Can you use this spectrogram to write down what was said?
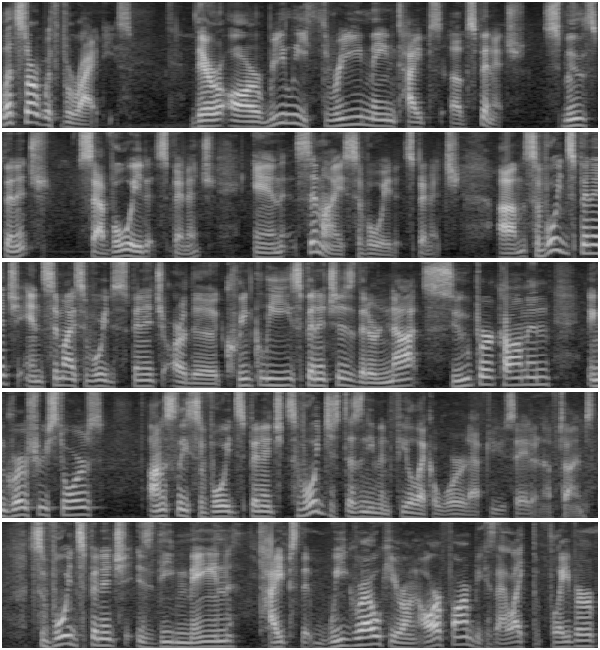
let's start with varieties. There are really three main types of spinach. Smooth spinach, Savoyed spinach, and semi-Savoyed spinach. Um, spinach and semi-Savoyed spinach are the crinkly spinaches that are not super common in grocery stores. Honestly, Savoyed spinach, Savoyed just doesn't even feel like a word after you say it enough times. Savoyed spinach is the main types that we grow here on our farm because I like the flavor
